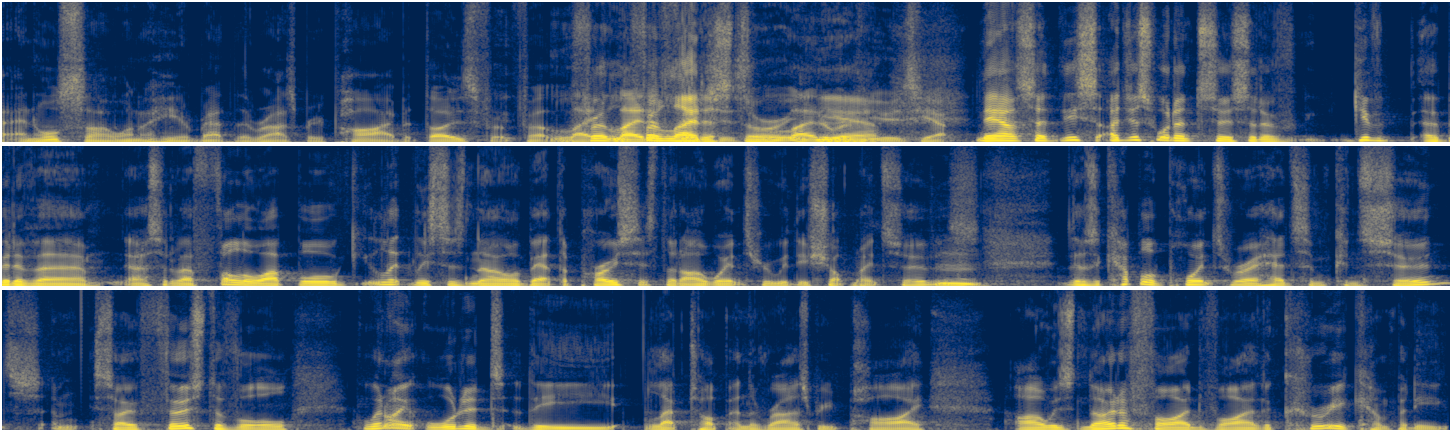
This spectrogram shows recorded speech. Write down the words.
and also I want to hear about the Raspberry Pi. But those for, for, la- for later, for later stories, later yeah. reviews. Yeah. Now, so this I just wanted to sort of give a bit of a, a sort of a follow up or let listeners know about the process that I went through with the Shopmate service. Mm. There's a couple of points where I had some concerns. Um, so first of all, when I ordered the laptop and the Raspberry Pi, I was notified via the courier company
